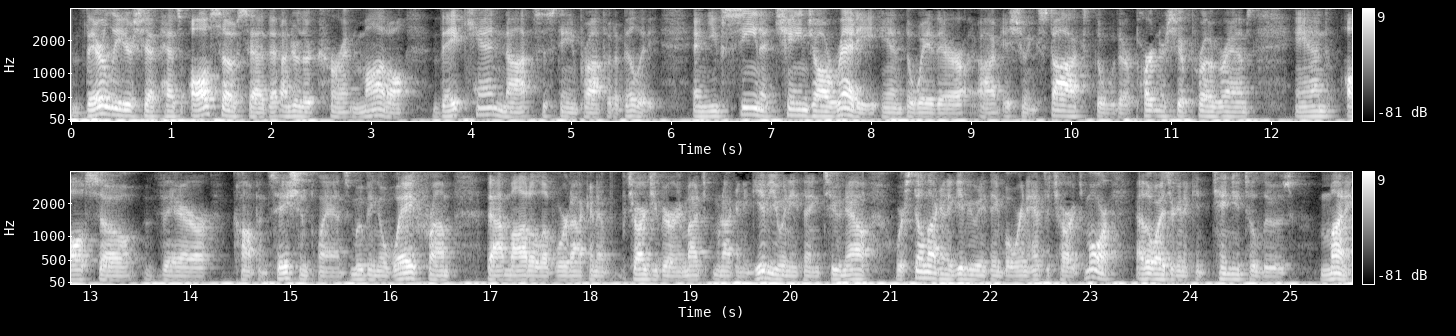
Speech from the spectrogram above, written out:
Their leadership has also said that under their current model, they cannot sustain profitability. And you've seen a change already in the way they're uh, issuing stocks, the, their partnership programs, and also their compensation plans, moving away from that model of we're not going to charge you very much, we're not going to give you anything, to now we're still not going to give you anything, but we're going to have to charge more. Otherwise, you're going to continue to lose money.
